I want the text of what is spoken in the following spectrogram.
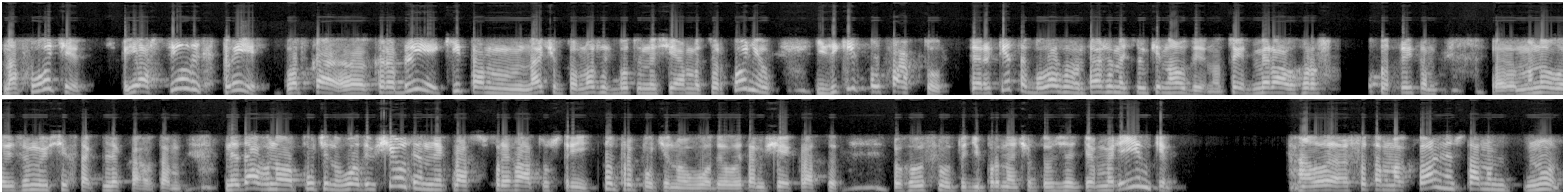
на флоті є аж цілих три лапка кораблі, які там, начебто, можуть бути носіями цирконів, і з яких по факту ця ракета була завантажена тільки на один. Це адмірал Горошко, який там минулої зими всіх так лякав. Там недавно Путін вводив ще один якраз фрегат у стрій. Ну при Путіну вводили. Там ще якраз оголосили тоді про, начебто, взяття Маріїнки. Але що там актуальним станом? Ну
